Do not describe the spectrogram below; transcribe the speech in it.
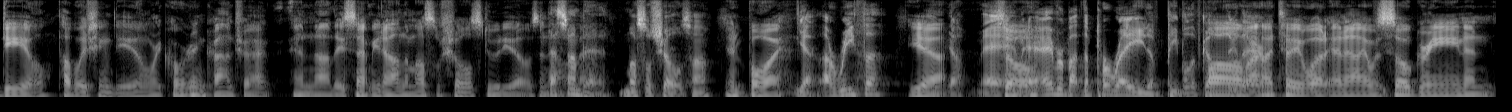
deal, publishing deal, recording contract, and uh, they sent me down to Muscle Shoals Studios. In That's Alabama. not bad. Muscle Shoals, huh? And boy, Yeah, Aretha. yeah. Yeah. So- So everybody, the parade of people have come Oh, through there. I tell you what, and I was so green and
